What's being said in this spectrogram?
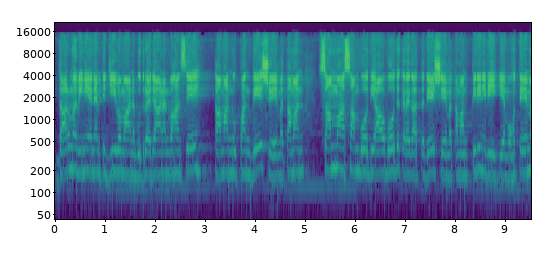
ධර්ම විනය නැමති ජීවමාන බුදුරජාණන් වහන්සේ තමන් උපන් දේශයම තමන් සම්මා සම්බෝධි අවබෝධ කරගත්ත දේශයම තමන් පිරිනිවීගිය මොහොතේම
